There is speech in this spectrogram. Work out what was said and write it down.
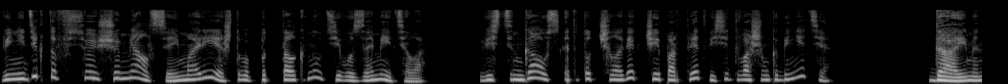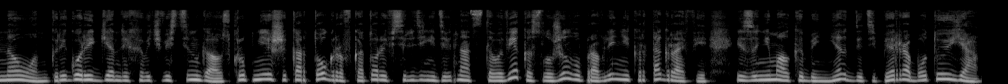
Венедиктов все еще мялся, и Мария, чтобы подтолкнуть его, заметила. «Вестингаус — это тот человек, чей портрет висит в вашем кабинете?» Да, именно он, Григорий Генрихович Вестингаус, крупнейший картограф, который в середине XIX века служил в управлении картографией и занимал кабинет, где теперь работаю я.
